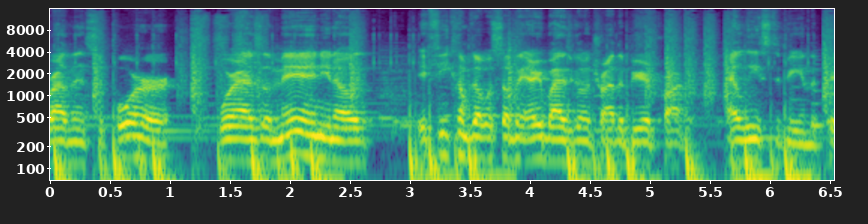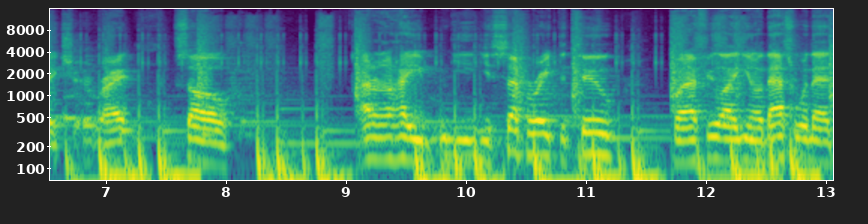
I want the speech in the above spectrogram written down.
rather than support her. Whereas a man, you know, if he comes up with something, everybody's going to try the beard product at least to be in the picture, right? So I don't know how you, you you separate the two, but I feel like you know that's where that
